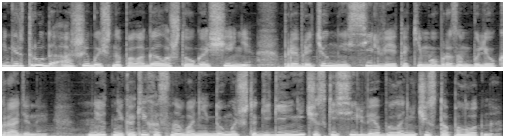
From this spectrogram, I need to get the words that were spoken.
И Гертруда ошибочно полагала, что угощения, приобретенные Сильвией таким образом, были украдены. Нет никаких оснований думать, что гигиенически Сильвия была нечистоплотна.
